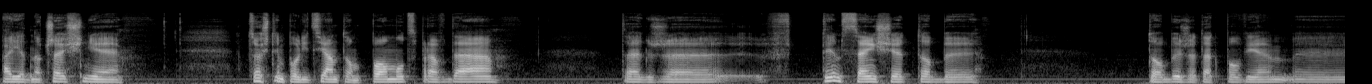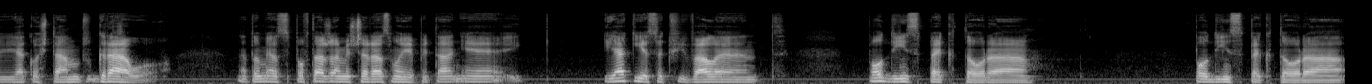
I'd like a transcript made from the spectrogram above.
a jednocześnie coś tym policjantom pomóc, prawda? Także w tym sensie to by to by, że tak powiem, yy, jakoś tam grało. Natomiast powtarzam jeszcze raz moje pytanie, jaki jest ekwiwalent podinspektora podinspektora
